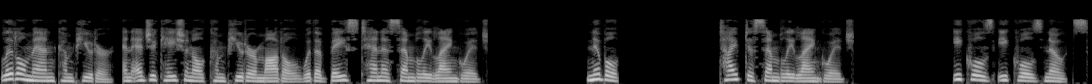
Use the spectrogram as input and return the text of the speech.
Little Man Computer, an educational computer model with a base 10 assembly language. Nibble. Typed assembly language. Notes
